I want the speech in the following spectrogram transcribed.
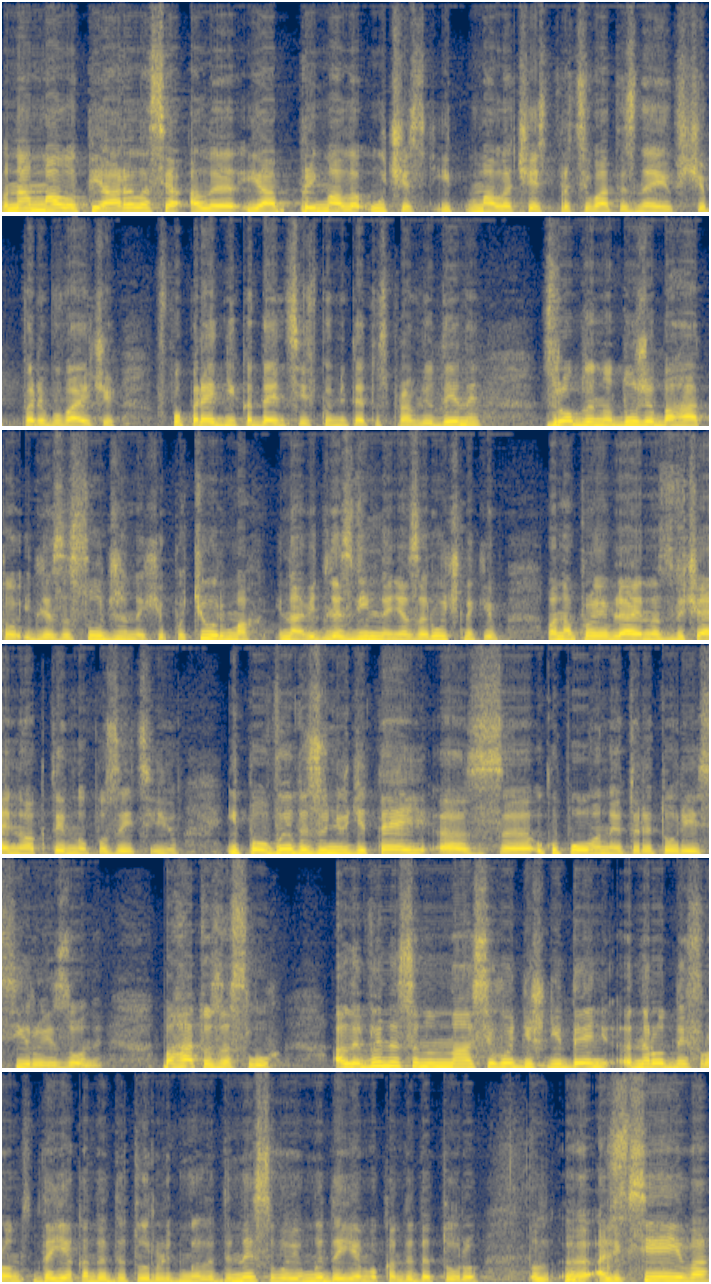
Вона мало піарилася, але я приймала участь і мала честь працювати з нею, ще перебуваючи в попередній каденції в Комітету з прав людини. Зроблено дуже багато і для засуджених, і по тюрмах, і навіть для звільнення заручників. Вона проявляє надзвичайно активну позицію. І по вивезенню дітей е, з окупованої території з сірої зони. Багато заслуг. Але винесено на сьогоднішній день Народний фронт дає кандидатуру Людмили Денисової, ми даємо кандидатуру е, Алєксєєва.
